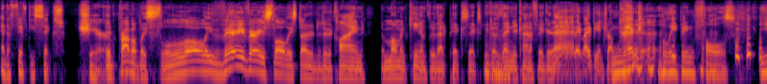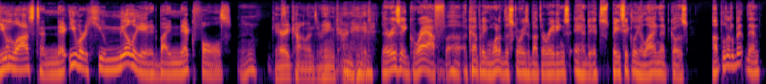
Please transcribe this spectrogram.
and a 56 share. It probably slowly, very, very slowly started to decline the moment Keenum threw that pick six because then you kind of figured, eh, they might be in trouble. Nick bleeping Foles. You lost to Nick. You were humiliated by Nick Foles. Gary Collins reincarnated. There is a graph uh, accompanying one of the stories about the ratings, and it's basically a line that goes up a little bit, then ooh,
